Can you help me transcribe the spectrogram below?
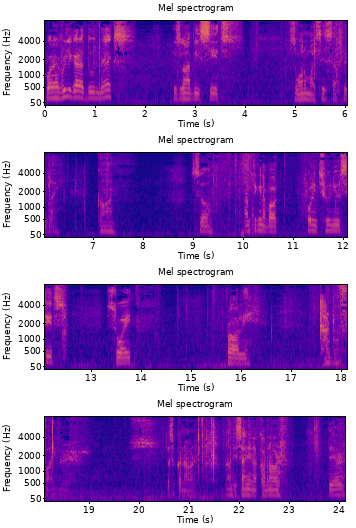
What I really gotta do next is gonna be seats so one of my seats is actually like gone. So I'm thinking about putting two new seats suede. Probably carbon fiber. That's a canard. I'm designing a canard there.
